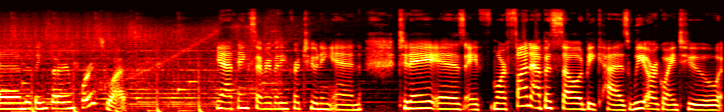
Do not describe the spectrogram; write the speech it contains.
and the things that are important to us. Yeah, thanks everybody for tuning in. Today is a more fun episode because we are going to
